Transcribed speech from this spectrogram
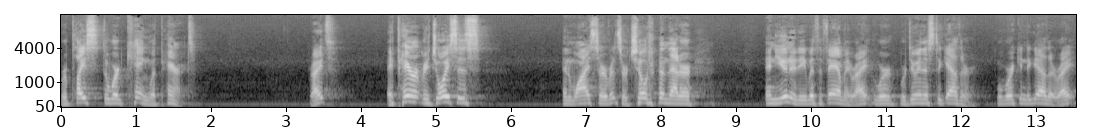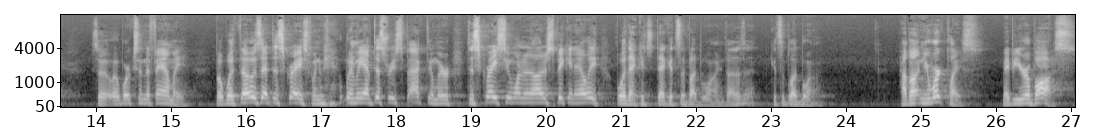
Replace the word king with parent, right? A parent rejoices in wise servants or children that are in unity with the family, right? We're, we're doing this together. We're working together, right? So it works in the family. But with those that disgrace, when we, when we have disrespect and we're disgracing one another, speaking illy, boy, that gets, that gets the blood boiling, doesn't it? Gets the blood boiling. How about in your workplace? Maybe you're a boss,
